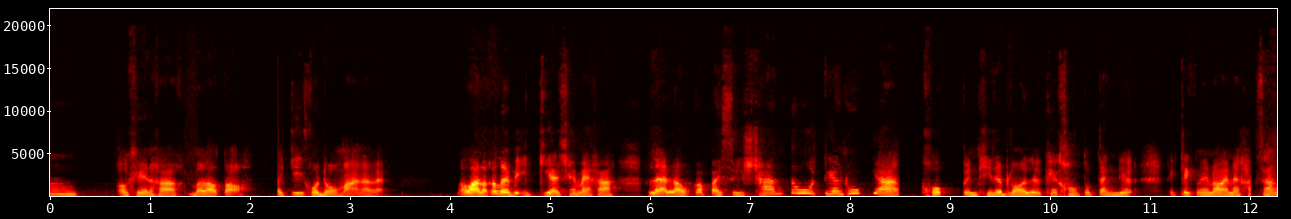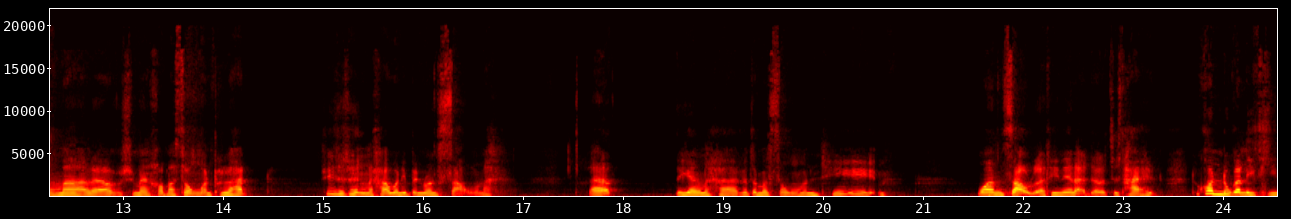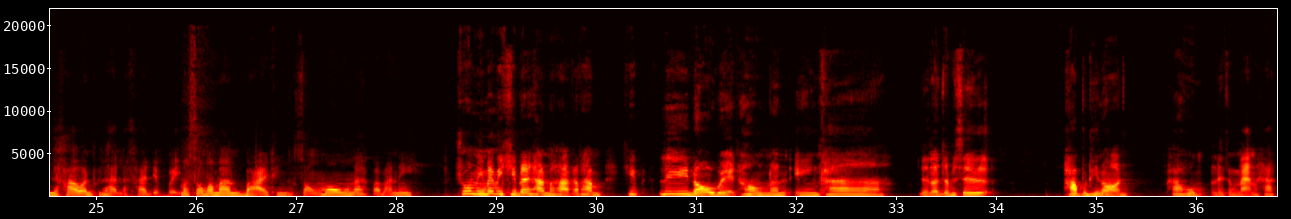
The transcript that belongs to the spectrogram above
โอเคนะคะ มาแล้วต่อเมื่อกี้โคโดมานั่นแหละเมื่อวานเราก็เลยไปอีเกียใช่ไหมคะ และเราก็ไปซื้อชั้นตู้เตียงทุกอย่างครบเป็นที่เรียบร้อยเหลยแค่ของตกแต่งเยอะเล็กๆน้อยๆนะคะ สั่งมาแล้วใช่ไหมเขามาส่งวันพฤหัสที่จะถึงนะคะ วันนี้เป็นวันเสาร์นะ และเตียงนะคะก็จะมาส่งวันที่วันเสาร์หรืออาทิตย์นี่แหละเดี๋ยวเราจะถ่ายให้ทุกคนดูกันอีกทีนะคะ วันพฤหัสนะคะ เดี๋ยวไปมาส่งประมาณบ่ายถึงสองโมงนะประมาณนี้ ช่วงนี้ไม่มีคลิปได้ทำนะคะ ก็ทำคลิปรีโนเวทห้องนั่นเองค่ะ เดี๋ยวเราจะไปซื้อผ้าปูที่นอน ผ้าห่มอะไรต่างๆนะคะ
